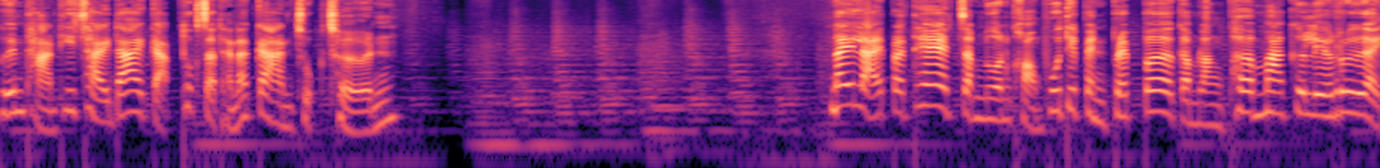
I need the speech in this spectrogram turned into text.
พื้นฐานที่ใช้ได้กับทุกสถานการณ์ฉุกเฉิน ในหลายประเทศจำนวนของผู้ที่เป็นเพร p เปอร์กำลังเพิ่มมากขึ้นเรื่อย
